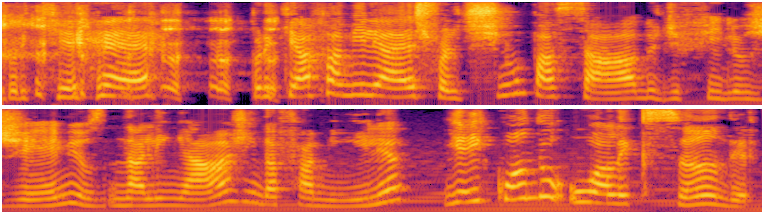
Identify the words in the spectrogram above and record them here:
Porque, porque a família Ashford tinha um passado de filhos gêmeos na linhagem da família. E aí, quando o Alexander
